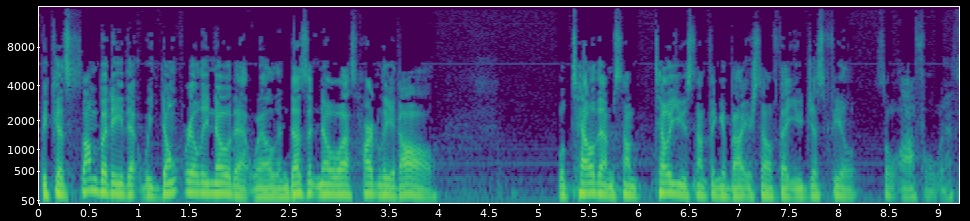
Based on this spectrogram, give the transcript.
because somebody that we don't really know that well and doesn't know us hardly at all will tell them some tell you something about yourself that you just feel so awful with.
